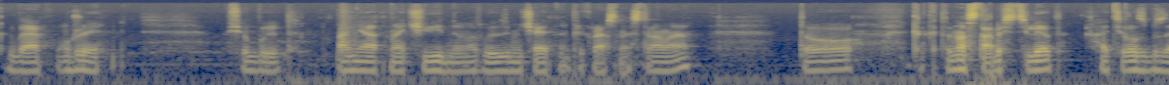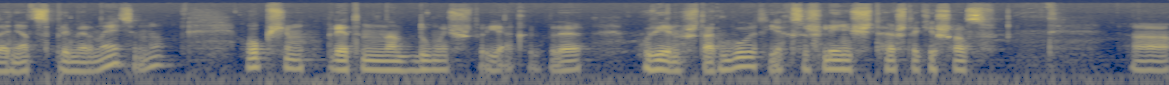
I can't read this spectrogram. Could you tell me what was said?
когда уже все будет понятно, очевидно, у нас будет замечательная, прекрасная страна, то как это на старости лет хотелось бы заняться примерно этим, но в общем, при этом не надо думать, что я как бы да, уверен, что так будет. Я, к сожалению, считаю, что таких шансов Uh,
